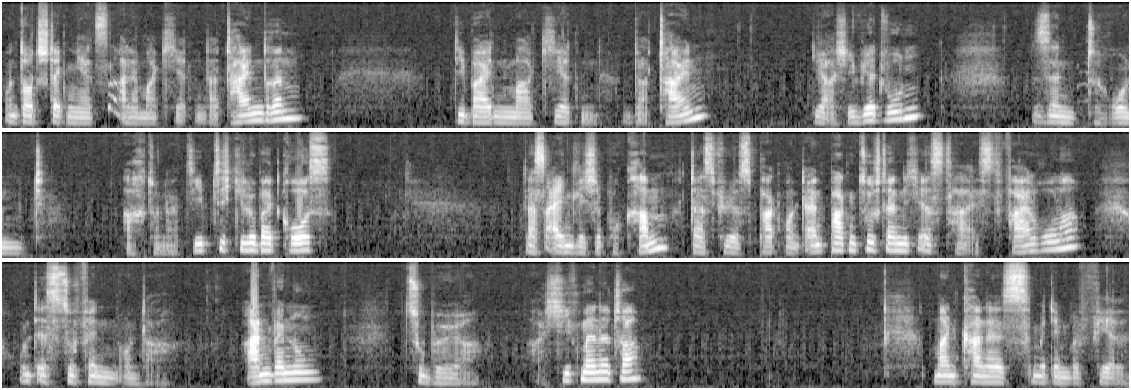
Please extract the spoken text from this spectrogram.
Und dort stecken jetzt alle markierten Dateien drin. Die beiden markierten Dateien, die archiviert wurden, sind rund 870 Kilobyte groß. Das eigentliche Programm, das fürs Packen und Entpacken zuständig ist, heißt FileRoller und ist zu finden unter Anwendung, Zubehör, Archivmanager. Man kann es mit dem Befehl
